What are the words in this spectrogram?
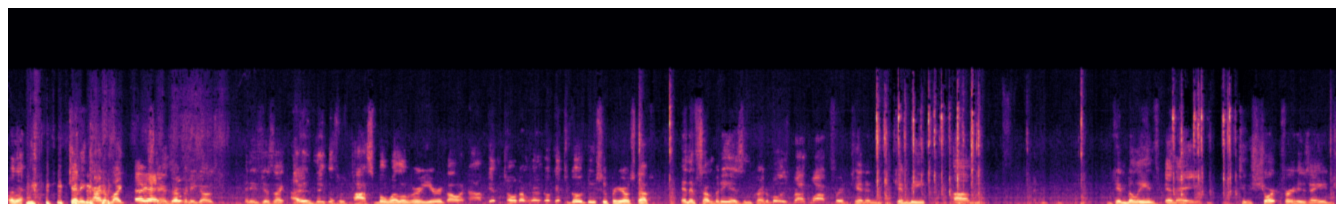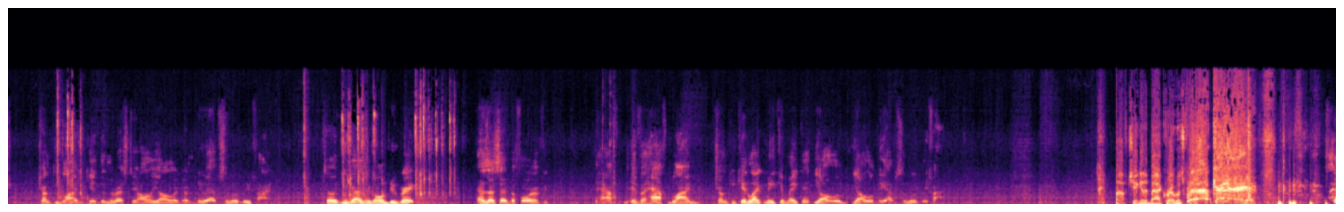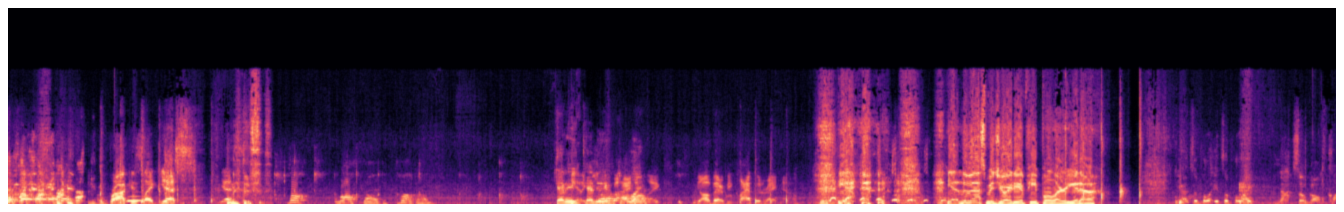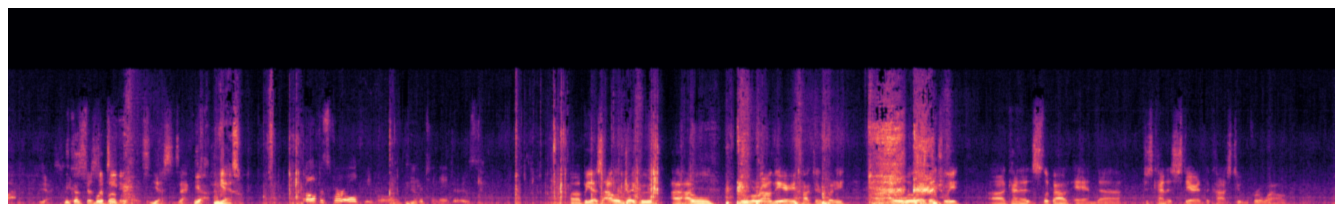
Okay. Kenny kind of like Okay. stands up and he goes, and he's just like, I didn't think this was possible well over a year ago, and now I'm getting told I'm going to go get to go do superhero stuff. And if somebody as incredible as Brock Rockford can can be, um, can believe in a too short for his age, chunky blind kid, then the rest of all y'all are going to do absolutely fine. So you guys are going to do great. As I said before, if half if a half blind chunky kid like me can make it, y'all will, y'all will be absolutely fine. Buff chick in the back row goes, "Well, Kenny!" Brock is like, yes, yes. Well, well said. Well done. Kenny, Yeah. Kenny, Looking behind him like, like, y'all better be clapping right now. yeah, yeah. The vast majority of people are, you know, yeah, it's a poli- it's a polite, not so golf clap Yes. because Just we're teenagers. Yes, exactly. Yeah, yes. Golf is for old people. Yeah. For teenagers. Uh, but yes, I will enjoy food. I, I will move around the area, talk to everybody. Uh, I will, will eventually uh, kind of slip out and uh, just kind of stare at the costume for a while.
